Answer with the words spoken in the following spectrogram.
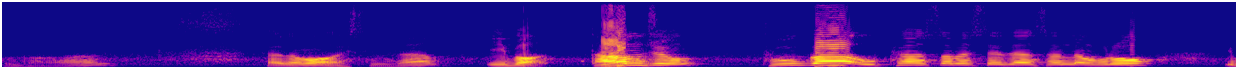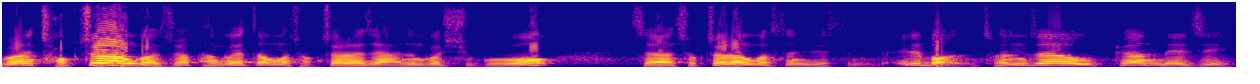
3번. 자, 넘어가겠습니다. 2번. 다음 중 부가 우편 서비스에 대한 설명으로 이번엔 적절한 거죠. 방금 했던 건 적절하지 않은 것이고. 자, 적절한 것은 이랬습니다. 1번. 전자 우편 내지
